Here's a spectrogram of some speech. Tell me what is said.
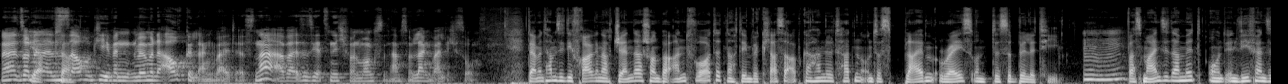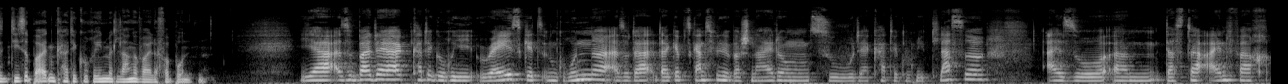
ne? sondern ja, es ist auch okay, wenn, wenn man da auch gelangweilt ist. Ne? Aber es ist jetzt nicht von morgens bis abends nur langweilig so. Damit haben Sie die Frage nach Gender schon beantwortet, nachdem wir Klasse abgehandelt hatten. Und es bleiben Race und Disability. Mhm. Was meinen Sie damit und inwiefern sind diese beiden Kategorien mit Langeweile verbunden? Ja, also bei der Kategorie Race geht es im Grunde, also da, da gibt es ganz viele Überschneidungen zu der Kategorie Klasse. Also, ähm, dass da einfach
